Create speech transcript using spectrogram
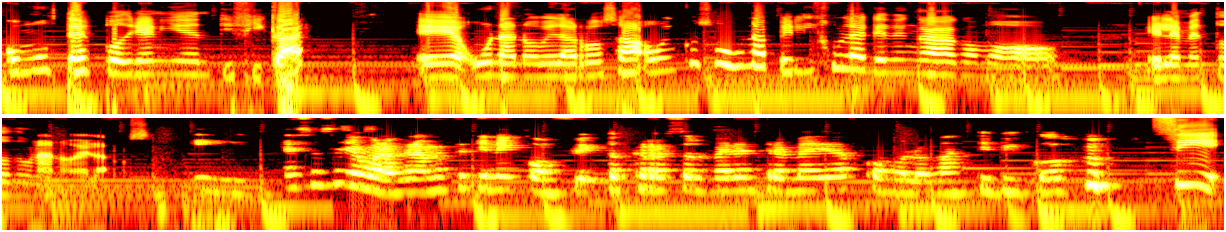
como ustedes podrían identificar eh, una novela rosa o incluso una película que tenga como elementos de una novela rosa. Y eso sería, bueno, realmente tiene conflictos que resolver entre medios como lo más típico. Sí,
